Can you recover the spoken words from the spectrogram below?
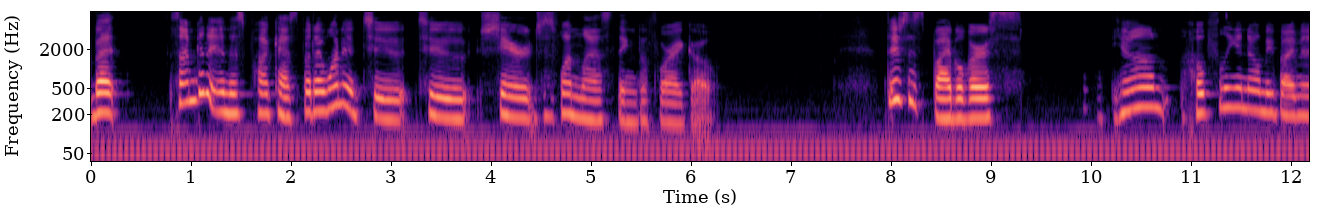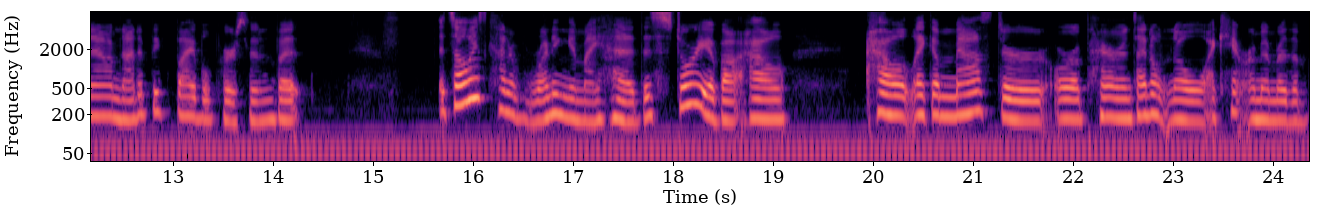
but so I'm going to end this podcast, but I wanted to to share just one last thing before I go. There's this Bible verse You know, hopefully you know me by now. I'm not a big Bible person, but it's always kind of running in my head this story about how how like a master or a parent, I don't know, I can't remember the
